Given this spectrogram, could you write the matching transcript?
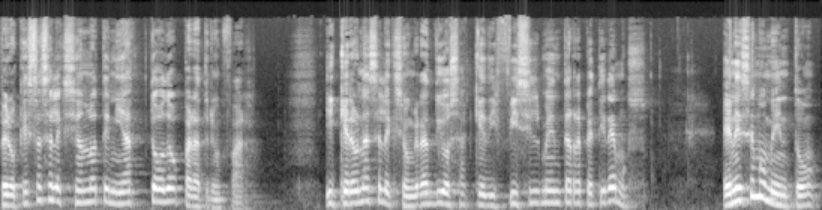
Pero que esta selección lo tenía todo para triunfar y que era una selección grandiosa que difícilmente repetiremos. En ese momento,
